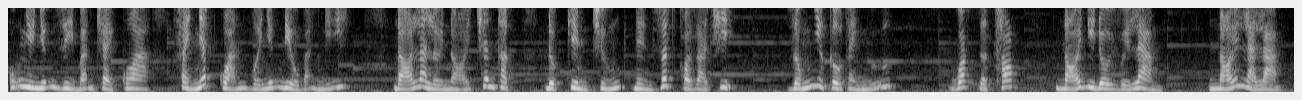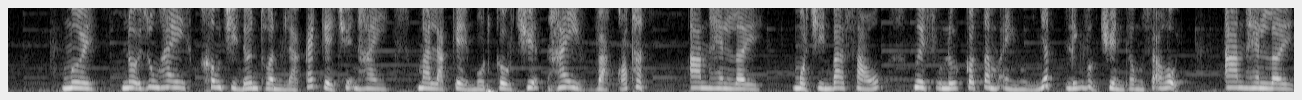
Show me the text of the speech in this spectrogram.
cũng như những gì bạn trải qua phải nhất quán với những điều bạn nghĩ. Đó là lời nói chân thật, được kiểm chứng nên rất có giá trị. Giống như câu thành ngữ, walk the talk, nói đi đôi với làm, nói là làm. 10. Nội dung hay không chỉ đơn thuần là cách kể chuyện hay, mà là kể một câu chuyện hay và có thật. Anne Henley, 1936, người phụ nữ có tầm ảnh hưởng nhất lĩnh vực truyền thông xã hội. Anne Henley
